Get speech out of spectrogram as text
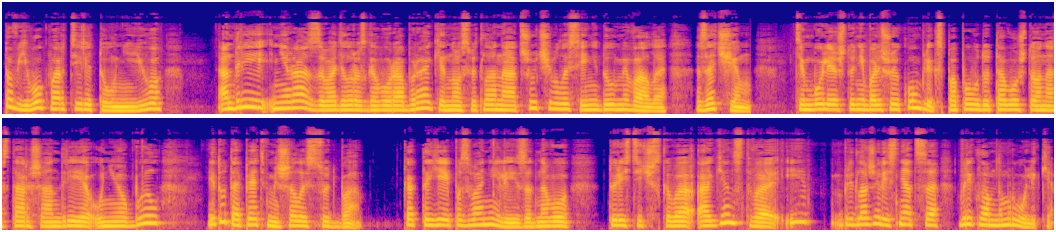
то в его квартире, то у нее – Андрей не раз заводил разговор о браке, но Светлана отшучивалась и недоумевала. Зачем? Тем более, что небольшой комплекс по поводу того, что она старше Андрея, у нее был, и тут опять вмешалась судьба. Как-то ей позвонили из одного туристического агентства и предложили сняться в рекламном ролике.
